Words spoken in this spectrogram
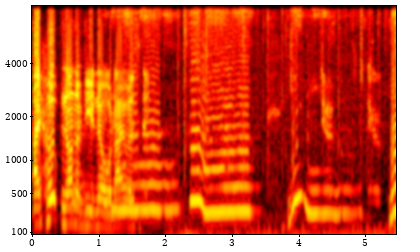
I hope none of you know what I was saying. Give me more,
